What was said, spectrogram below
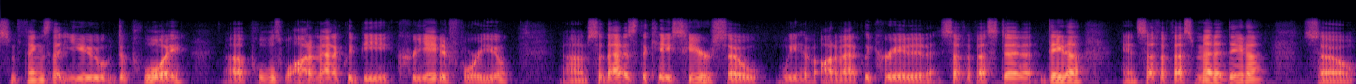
some things that you deploy, uh, pools will automatically be created for you. Um, so that is the case here. So we have automatically created CephFS data, data and CephFS metadata. So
